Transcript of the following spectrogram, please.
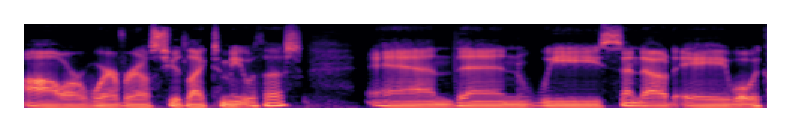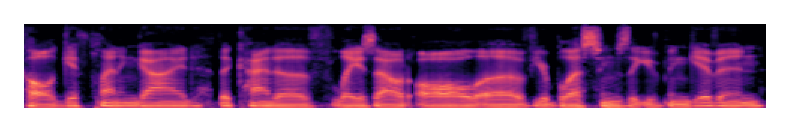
uh, or wherever else you'd like to meet with us. And then we send out a what we call a gift planning guide that kind of lays out all of your blessings that you've been given,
